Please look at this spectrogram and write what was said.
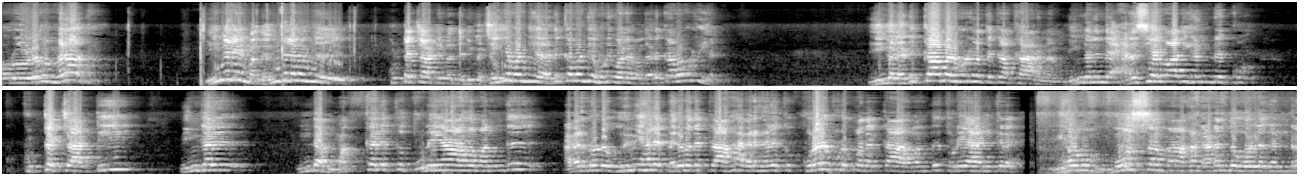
ஒரு இடமும் வராது நீங்களே வந்து எங்களை வந்து குற்றச்சாட்டி வந்து நீங்க செய்ய வேண்டிய எடுக்க வேண்டிய முடிவுகளை வந்து எடுக்காம விடுவீங்க நீங்கள் எடுக்காமல் விடுறதுக்கு காரணம் நீங்கள் இந்த அரசியல்வாதிகள் என்று கு- குற்றச்சாட்டி நீங்கள் இந்த மக்களுக்கு துணையாக வந்து அவர்களுடைய உரிமைகளை பெறுவதற்காக அவர்களுக்கு குரல் கொடுப்பதற்காக வந்து துணையாக இருக்கிற மிகவும் மோசமாக நடந்து கொள்ளுகின்ற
